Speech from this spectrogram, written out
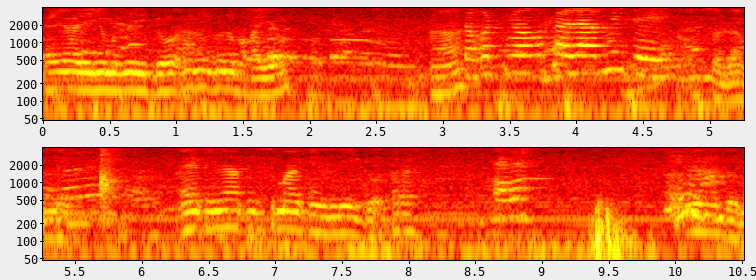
Kaya ayaw niyo maligo. Naligo na ba kayo? Ha? Takot nga ako sa lamig eh. Sa lamig. Ayun, tingnan natin si Marky yung ligo. Tara. Tara. Mo doon.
